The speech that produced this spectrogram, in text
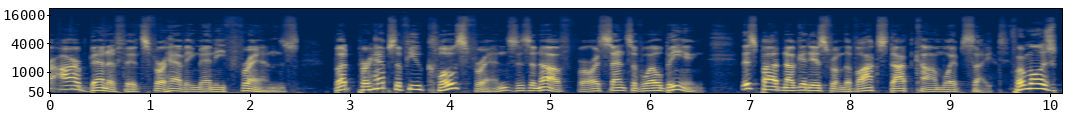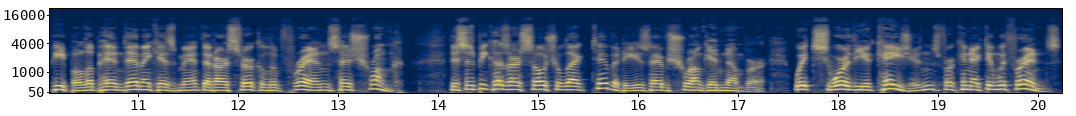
are benefits for having many friends, but perhaps a few close friends is enough for a sense of well being. This pod nugget is from the Vox.com website. For most people, the pandemic has meant that our circle of friends has shrunk. This is because our social activities have shrunk in number, which were the occasions for connecting with friends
